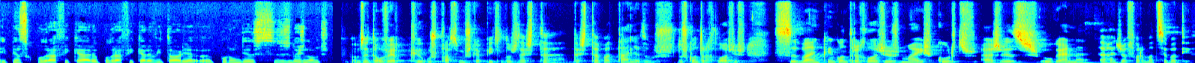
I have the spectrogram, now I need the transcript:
e penso que poderá ficar, poderá ficar a vitória uh, por um desses dois nomes. Vamos então ver que os próximos capítulos desta, desta batalha dos, dos contrarrelógios, se bem que em contrarrelógios mais curtos, às vezes o Gana arranja a forma de ser batido.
